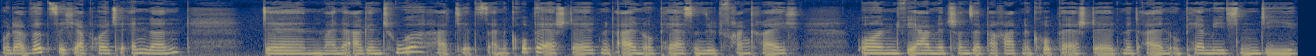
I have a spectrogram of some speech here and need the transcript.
oder wird sich ab heute ändern. Denn meine Agentur hat jetzt eine Gruppe erstellt mit allen Au-pairs in Südfrankreich. Und wir haben jetzt schon separat eine Gruppe erstellt mit allen Au-pair-Mädchen, die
